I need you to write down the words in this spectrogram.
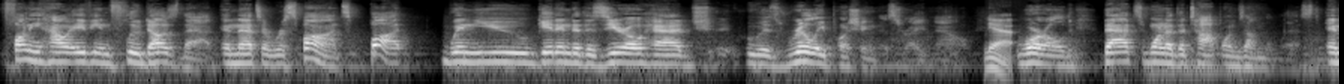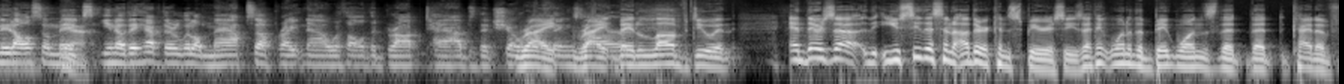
funny how avian flu does that. And that's a response. But when you get into the zero hedge, who is really pushing this right now, Yeah. world, that's one of the top ones on the list. And it also makes, Yeah. you know, they have their little maps up right now with all the drop tabs that show right things right are. they love doing and there's a you see this in other conspiracies i think one of the big ones that that kind of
